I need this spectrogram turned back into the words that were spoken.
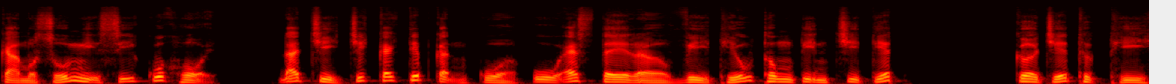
cả một số nghị sĩ quốc hội, đã chỉ trích cách tiếp cận của USTR vì thiếu thông tin chi tiết cơ chế thực thi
